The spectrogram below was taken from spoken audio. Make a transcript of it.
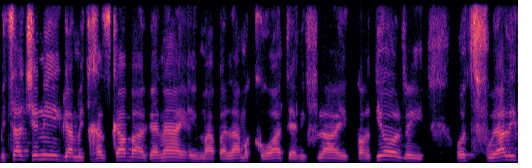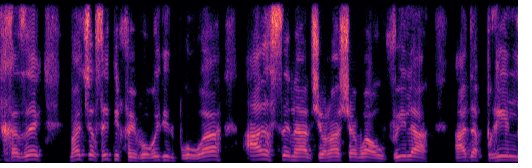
מצד שני, היא גם התחזקה בהגנה עם הבלם הקרואטי הנפלא, גוורדיול, והיא עוד צפויה להתחזק. מנצ'סטר סיטי פייבוריטית ברורה, ארסנל, שעונה שעברה הובילה עד אפריל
